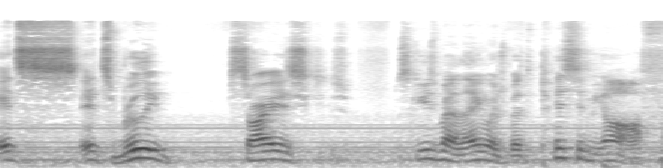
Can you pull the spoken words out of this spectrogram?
it's it's really sorry, excuse my language, but it's pissing me off.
